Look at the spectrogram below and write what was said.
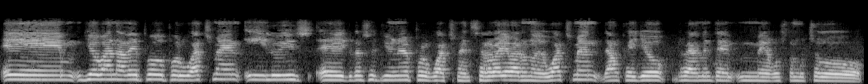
eh, Giovanna Depo por Watchmen y Luis eh, Grosset Jr. por Watchmen. Se lo va a llevar uno de Watchmen, aunque yo realmente me gustó mucho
